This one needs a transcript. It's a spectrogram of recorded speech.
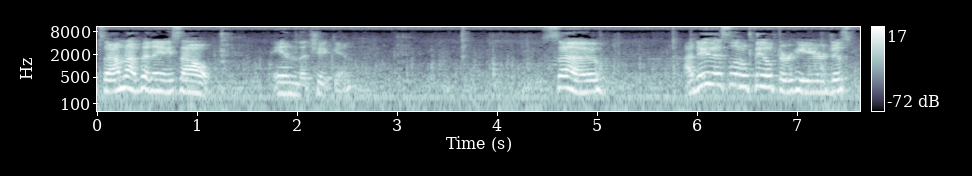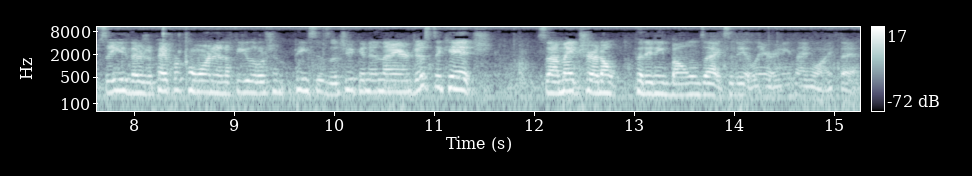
so I'm not putting any salt in the chicken. So, I do this little filter here, just see there's a peppercorn and a few little pieces of chicken in there, just to catch, so I make sure I don't put any bones accidentally or anything like that.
